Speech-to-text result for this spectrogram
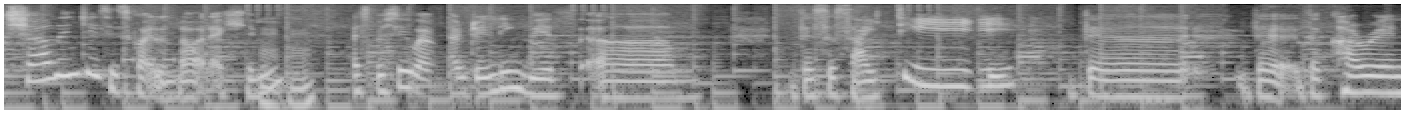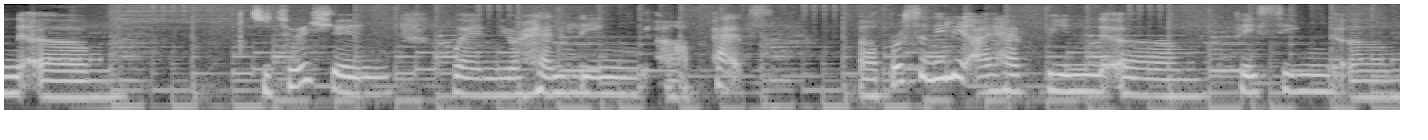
Challenges is quite a lot actually. Mhm. especially when I'm dealing with um, the society, the the the current um, situation when you're handling uh, pets. Uh, personally, I have been um, facing um,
